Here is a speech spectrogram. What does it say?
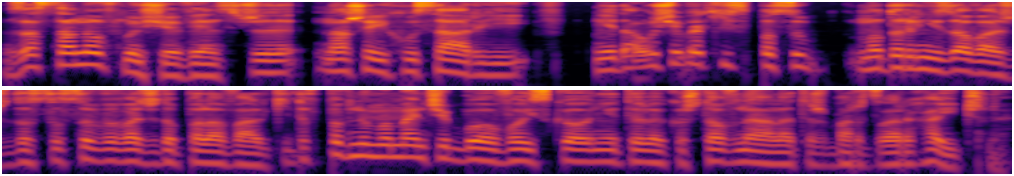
Zastanówmy się więc, czy naszej husarii nie dało się w jakiś sposób modernizować, dostosowywać do pola walki. To w pewnym momencie było wojsko nie tyle kosztowne, ale też bardzo archaiczne.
